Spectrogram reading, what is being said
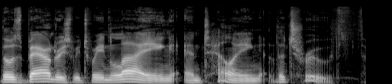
those boundaries between lying and telling the truth.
